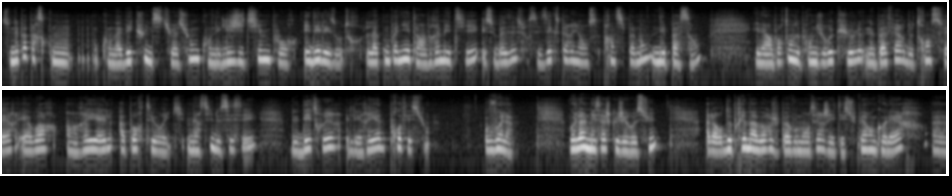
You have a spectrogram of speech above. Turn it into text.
Ce n'est pas parce qu'on a vécu une situation qu'on est légitime pour aider les autres. L'accompagner est un vrai métier et se baser sur ses expériences principalement n'est pas sain. Il est important de prendre du recul, ne pas faire de transfert et avoir un réel apport théorique. Merci de cesser de détruire les réelles professions. Voilà. Voilà le message que j'ai reçu. Alors de prime abord, je vais pas vous mentir, j'ai été super en colère. Euh,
